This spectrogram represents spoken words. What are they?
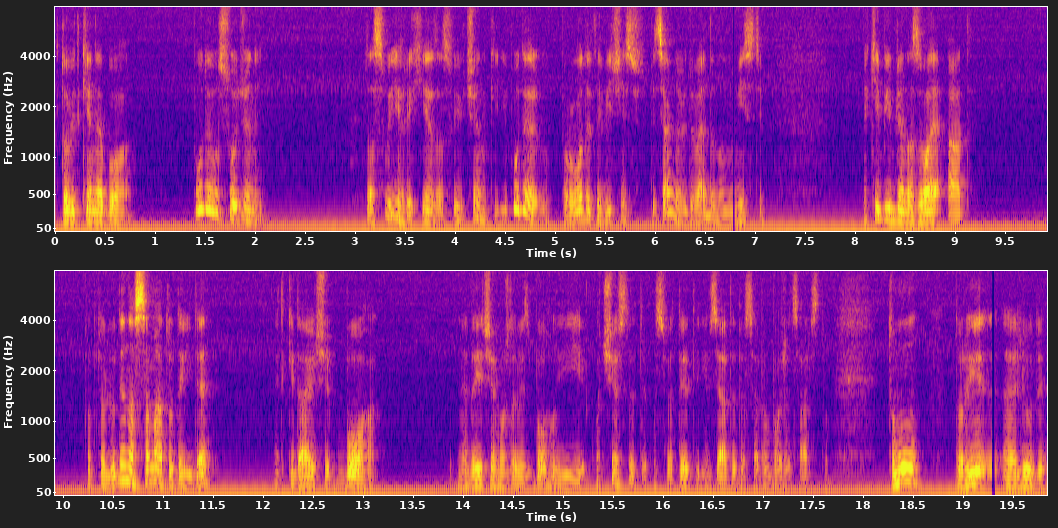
хто відкине Бога, буде осуджений за свої гріхи, за свої вчинки, і буде проводити вічність в спеціально відведеному місті, яке Біблія називає ад. Тобто людина сама туди йде, відкидаючи Бога, не даючи можливість Богу її очистити, освятити і взяти до себе Боже царство. Тому, дорогі е, люди,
